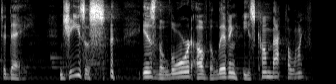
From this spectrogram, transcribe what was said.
today. Jesus is the Lord of the living. He's come back to life.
